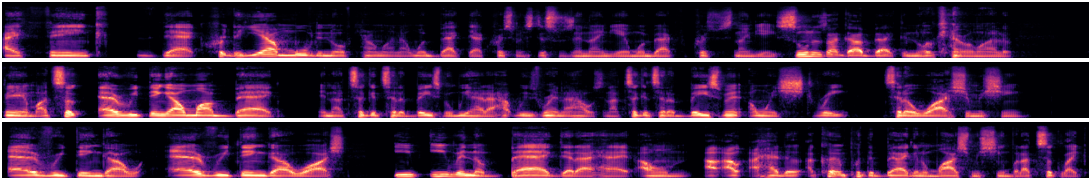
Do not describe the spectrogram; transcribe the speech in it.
I think that the year I moved to North Carolina, I went back that Christmas. This was in '98. I went back for Christmas '98. Soon as I got back to North Carolina, fam, I took everything out my bag and I took it to the basement. We had a we was renting a house, and I took it to the basement. I went straight to the washing machine. Everything got everything got washed. even the bag that I had, um, I, I had to I couldn't put the bag in the washing machine, but I took like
